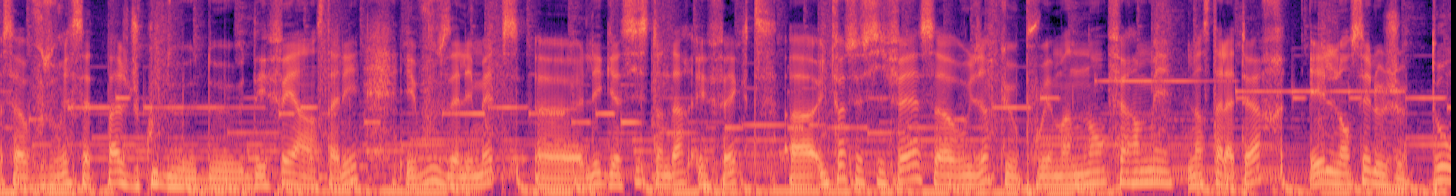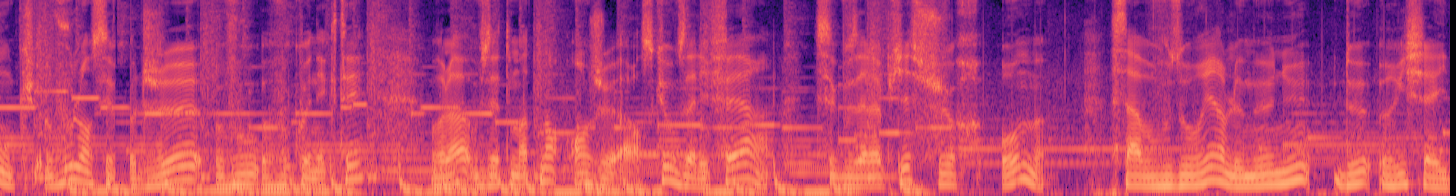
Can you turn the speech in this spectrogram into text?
ça va vous ouvrir cette page du coup de d'effets à installer et vous, vous allez mettre euh, Legacy Standard Effect. une fois ceci fait, ça va vous dire que vous pouvez maintenant fermer l'installateur et lancer le jeu. Donc vous lancez votre jeu, vous vous connectez, voilà, vous êtes maintenant en jeu. Alors ce que vous allez faire, c'est que vous allez appuyer sur Home ça va vous ouvrir le menu de Reshade.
